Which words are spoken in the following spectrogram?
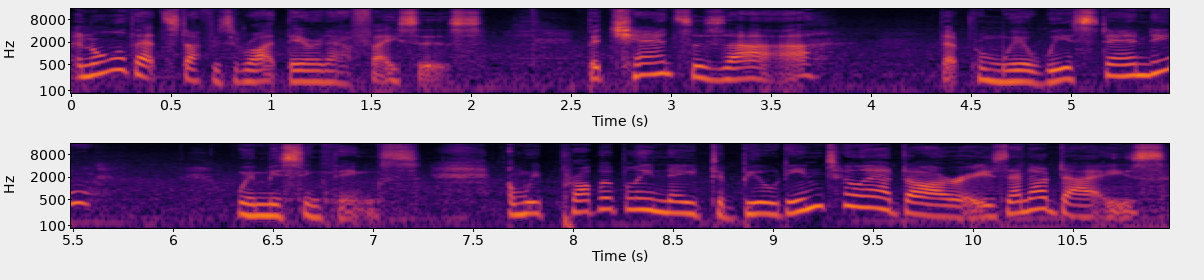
And all of that stuff is right there in our faces. But chances are that from where we're standing, we're missing things. And we probably need to build into our diaries and our days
